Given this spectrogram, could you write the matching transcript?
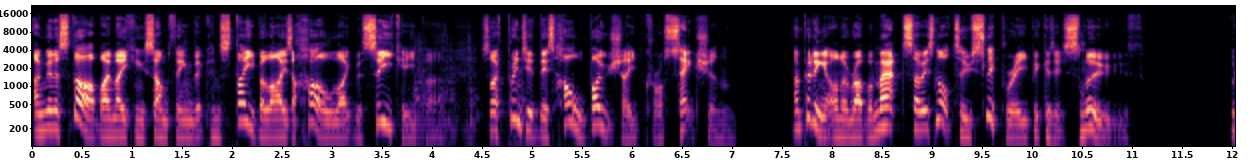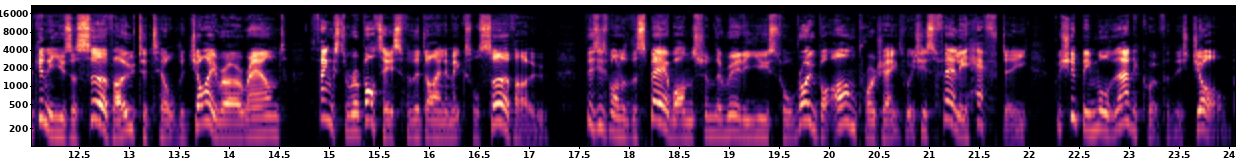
I'm going to start by making something that can stabilise a hull like the Seakeeper, so I've printed this whole boat shape cross section. I'm putting it on a rubber mat so it's not too slippery because it's smooth. We're going to use a servo to tilt the gyro around, thanks to Robotis for the Dynamixel servo. This is one of the spare ones from the really useful robot arm project which is fairly hefty, but should be more than adequate for this job.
